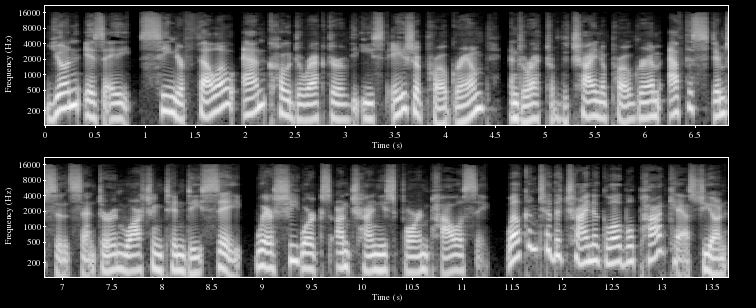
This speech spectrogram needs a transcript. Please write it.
Yun is a senior fellow and co director of the East Asia program and director of the China program at the Stimson Center in Washington, D.C., where she works on Chinese foreign policy. Welcome to the China Global Podcast, Yun.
